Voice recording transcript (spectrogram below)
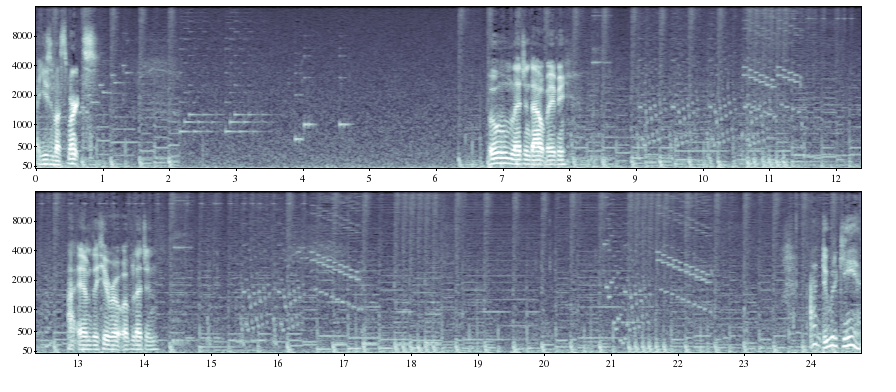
I use my smarts. Boom, legend out, baby. I am the hero of legend. I do it again.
